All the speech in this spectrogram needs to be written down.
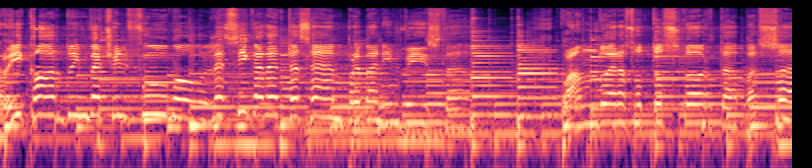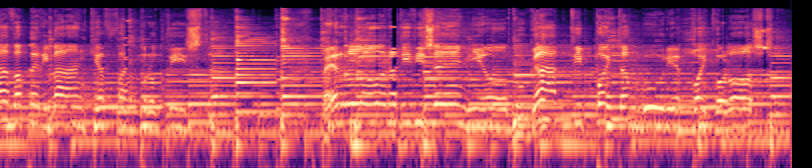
Ricordo invece il fumo, le sigarette sempre ben in vista. Quando era sotto scorta passava per i banchi a far provvista per l'ora di disegno, Bugatti, poi tamburi e poi colosso.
